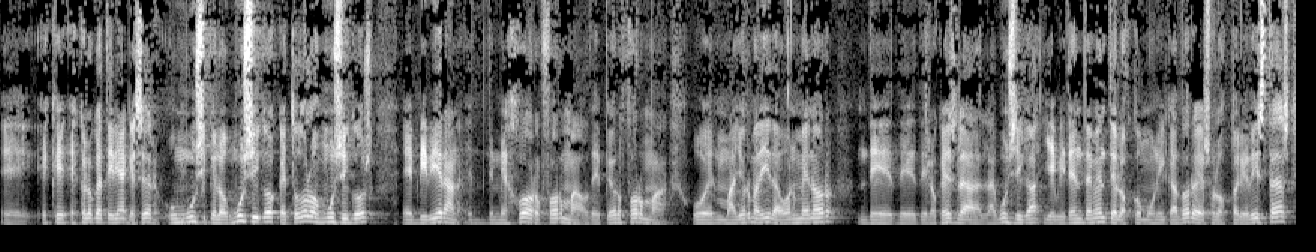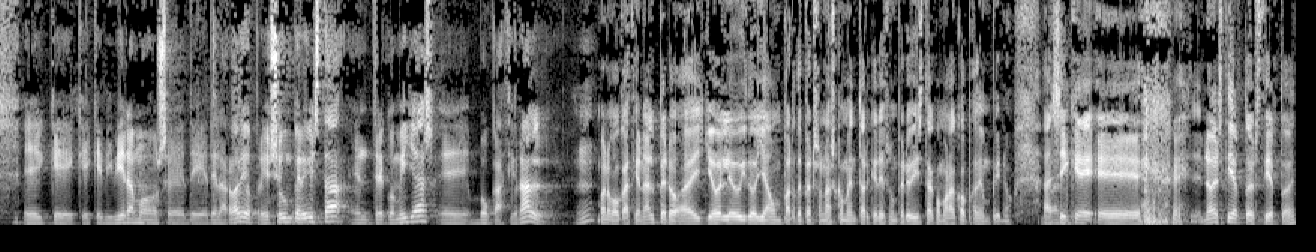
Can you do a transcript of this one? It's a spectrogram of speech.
es, que, es que lo que tenía que ser, un músico, los músicos, que todos los músicos vivieran de mejor forma o de peor forma o en mayor medida o en menor de, de, lo que es la, la, música y evidentemente los comunicadores o los periodistas que, que, que, viviéramos de, de, la radio, pero yo soy un periodista, entre comillas, eh, vocacional. Bueno, vocacional, pero eh, yo le he oído ya a un par de personas comentar que eres un periodista como la copa de un pino. Así que, eh, no es cierto, es cierto. ¿eh?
